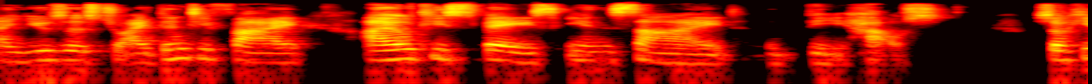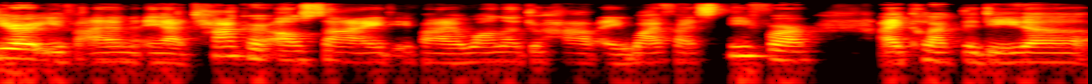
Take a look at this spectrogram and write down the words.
and use this to identify IoT space inside the house. So here, if I'm an attacker outside, if I wanted to have a Wi-Fi sniffer, I collect the data,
